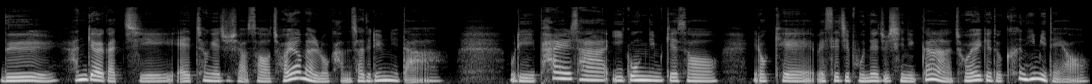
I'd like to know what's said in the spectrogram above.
늘 한결같이 애청해주셔서 저야말로 감사드립니다. 우리 8420님께서 이렇게 메시지 보내주시니까 저에게도 큰 힘이 돼요.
